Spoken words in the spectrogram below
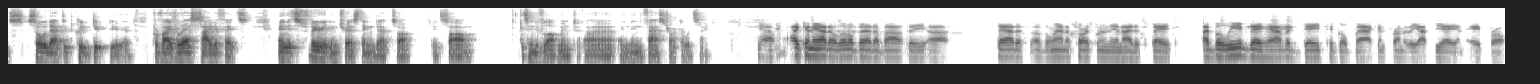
so that it could uh, provide less side effects. And it's very interesting that uh, it's um, it's in development uh, and in fast track, I would say. Yeah, I can add a little bit about the uh, status of the in the United States. I believe they have a date to go back in front of the FDA in April.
